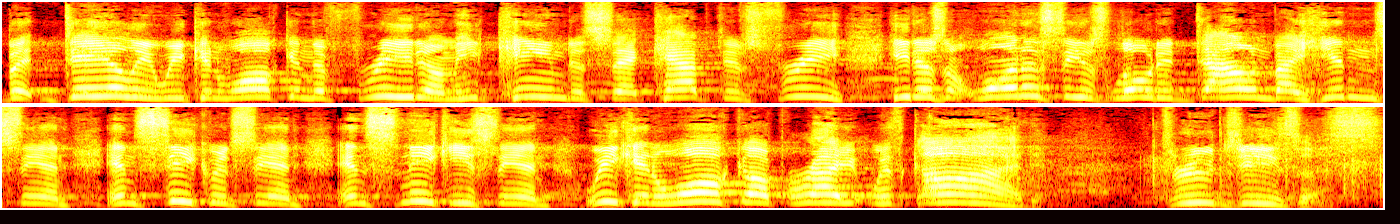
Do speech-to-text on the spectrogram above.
but daily we can walk in the freedom. He came to set captives free. He doesn't want to see us loaded down by hidden sin and secret sin and sneaky sin. We can walk upright with God through Jesus.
